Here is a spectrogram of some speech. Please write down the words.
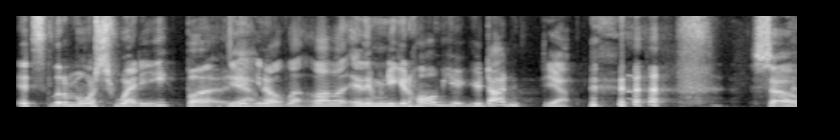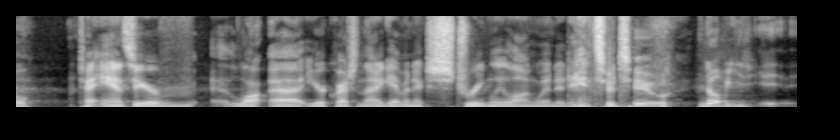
it's a little more sweaty, but Yeah. you know, and then when you get home, you're, you're done. Yeah. so to answer your uh, your question that I gave an extremely long-winded answer to, No, but you,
